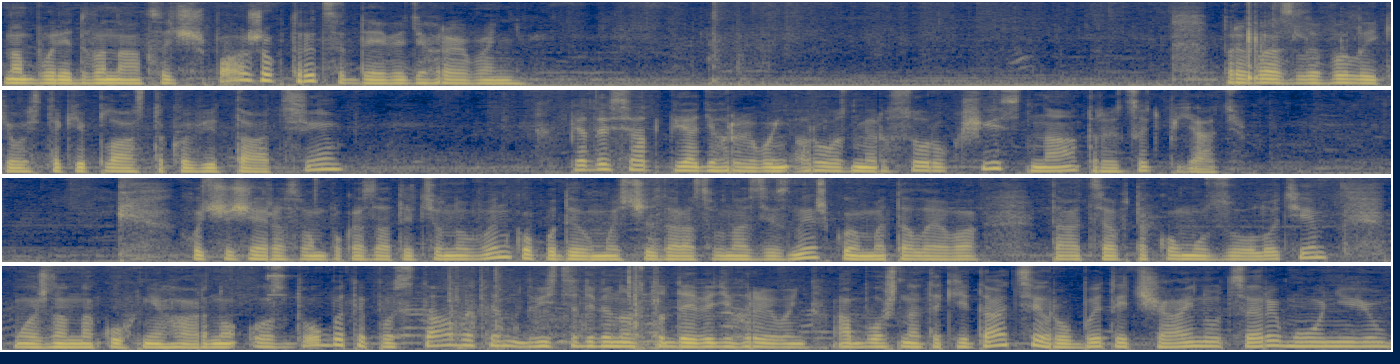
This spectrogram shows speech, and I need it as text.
В наборі 12 шпажок 39 гривень. Привезли великі ось такі пластикові таці. 55 гривень, розмір 46 на 35. Хочу ще раз вам показати цю новинку. Подивимось, чи зараз вона зі знижкою металева таця в такому золоті. Можна на кухні гарно оздобити, поставити 299 гривень. Або ж на такій таці робити чайну церемонію.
